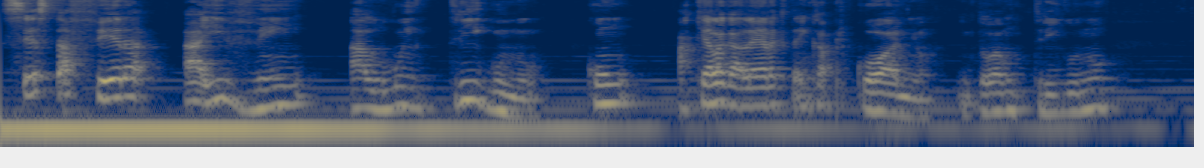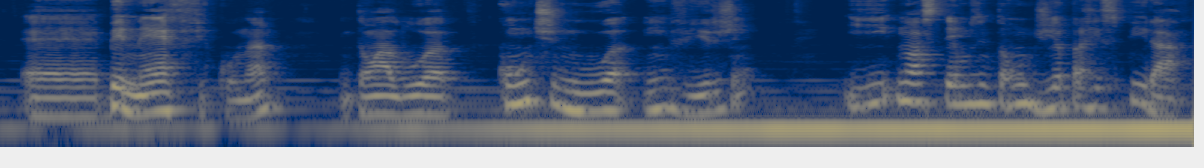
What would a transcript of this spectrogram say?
Sexta-feira, aí vem a lua em trígono com aquela galera que está em Capricórnio. Então é um trígono é, benéfico, né? Então a lua continua em Virgem e nós temos então um dia para respirar,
